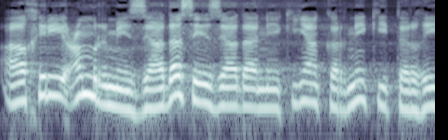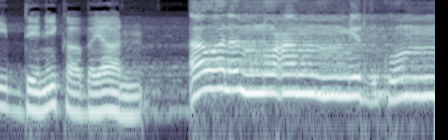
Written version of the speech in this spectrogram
آخری عمر میں زیادہ سے زیادہ نیکیاں کرنے کی ترغیب دینے کا بیان۔ اولم نعمركم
